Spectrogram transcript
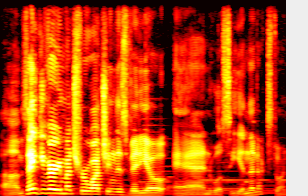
Um, thank you very much for watching this video, and we'll see you in the next one.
